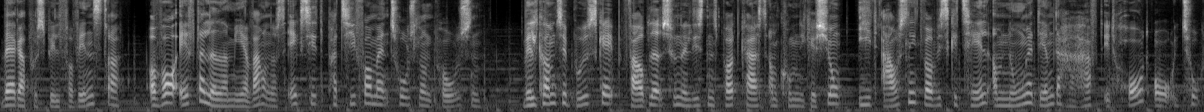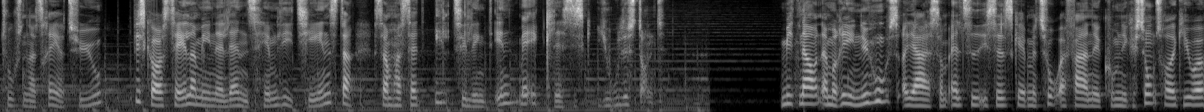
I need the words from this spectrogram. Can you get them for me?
Hvad er der på spil for Venstre? Og hvor efterlader Mia Wagners exit partiformand Troels Lund Poulsen? Velkommen til Budskab, Fagblad Journalistens podcast om kommunikation, i et afsnit, hvor vi skal tale om nogle af dem, der har haft et hårdt år i 2023. Vi skal også tale om en af landets hemmelige tjenester, som har sat ild til LinkedIn med et klassisk julestunt. Mit navn er Marie Nyhus, og jeg er som altid i selskab med to erfarne kommunikationsrådgivere.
